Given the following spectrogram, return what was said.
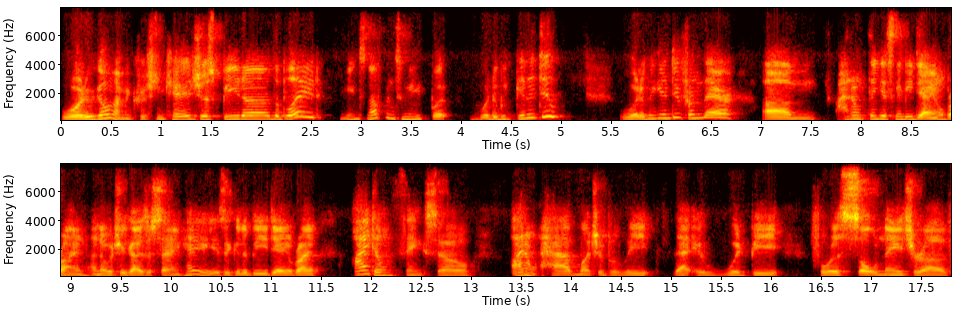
what are we going? I mean, Christian Cage just beat uh, the Blade. It means nothing to me, but what are we gonna do? What are we gonna do from there? Um, I don't think it's gonna be Daniel Bryan. I know what you guys are saying. Hey, is it gonna be Daniel Bryan? I don't think so. I don't have much of a belief that it would be for the sole nature of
